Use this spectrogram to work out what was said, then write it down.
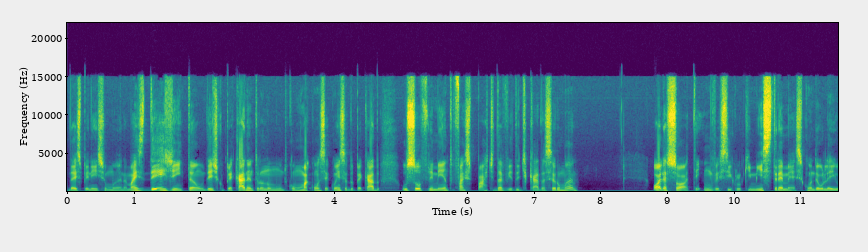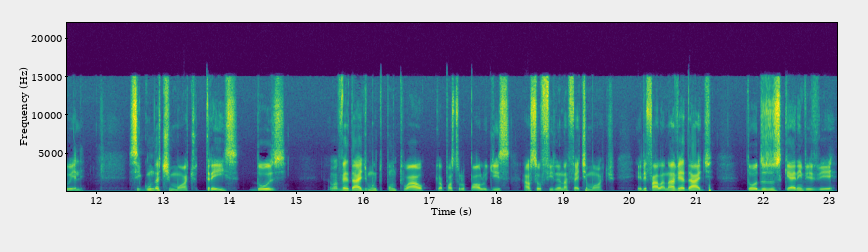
da experiência humana. Mas desde então, desde que o pecado entrou no mundo, como uma consequência do pecado, o sofrimento faz parte da vida de cada ser humano. Olha só, tem um versículo que me estremece quando eu leio ele. 2 Timóteo 3, 12. É uma verdade muito pontual que o apóstolo Paulo diz ao seu filho na fé Timóteo. Ele fala: Na verdade, todos os que querem viver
